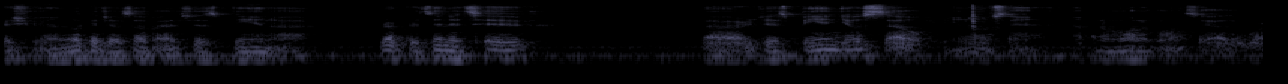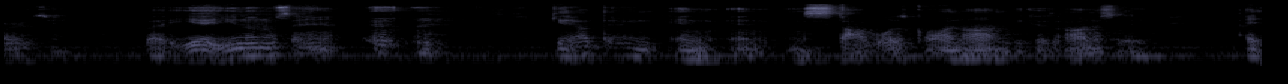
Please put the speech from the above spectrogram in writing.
if you want to look at yourself as just being a representative, or just being yourself. You know what I'm saying? I don't want to go and say other words. You know? But yeah, you know what I'm saying. get out there and, and, and, and stop what's going on because honestly, I,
